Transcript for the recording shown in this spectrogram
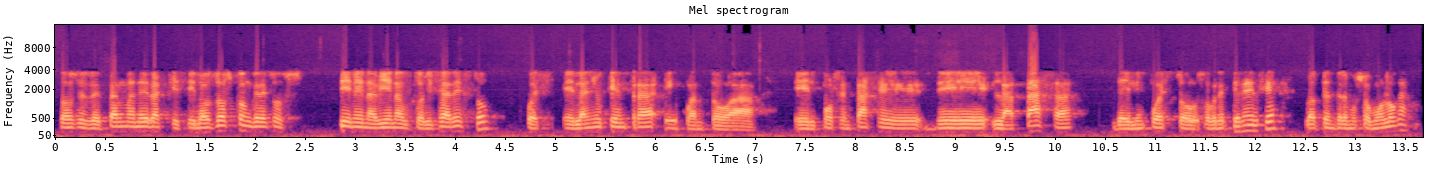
Entonces, de tal manera que si los dos congresos tienen a bien autorizar esto, pues el año que entra, en cuanto a el porcentaje de la tasa del impuesto sobre tenencia, lo tendremos homologado.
